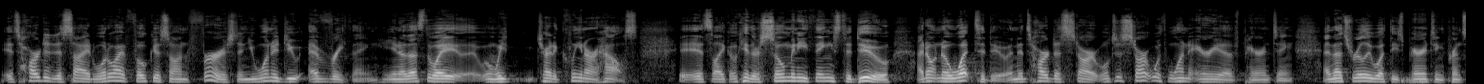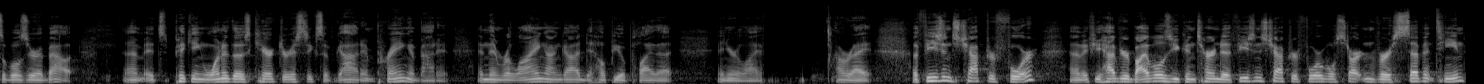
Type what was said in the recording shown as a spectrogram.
it's hard to decide what do i focus on first and you want to do everything you know that's the way when we try to clean our house it's like, okay, there's so many things to do. I don't know what to do. And it's hard to start. Well, just start with one area of parenting. And that's really what these parenting principles are about. Um, it's picking one of those characteristics of God and praying about it, and then relying on God to help you apply that in your life. All right. Ephesians chapter 4. Um, if you have your Bibles, you can turn to Ephesians chapter 4. We'll start in verse 17,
